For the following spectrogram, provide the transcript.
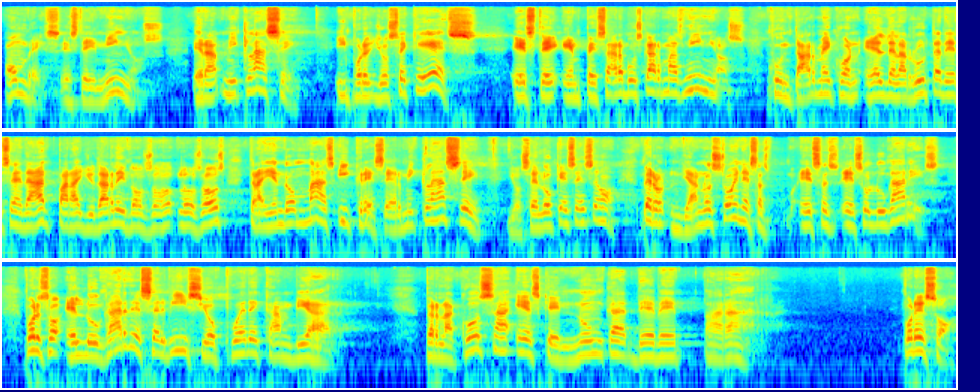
hombres, este, niños. Era mi clase. Y por yo sé qué es este, empezar a buscar más niños, juntarme con él de la ruta de esa edad para ayudarle los, los, dos, trayendo más y crecer mi clase. Yo sé lo que es eso, pero ya no estoy en esas, esos, esos lugares. Por eso el lugar de servicio puede cambiar. Pero la cosa es que nunca debe parar. Por eso,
